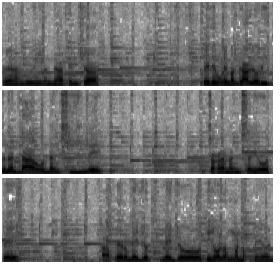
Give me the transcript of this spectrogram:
So yan, haluin lang natin siya. Pwede mo kayo maghalo rito ng dahon ng sile at saka ng sayote. Uh, pero medyo medyo tinolang manok na yon.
